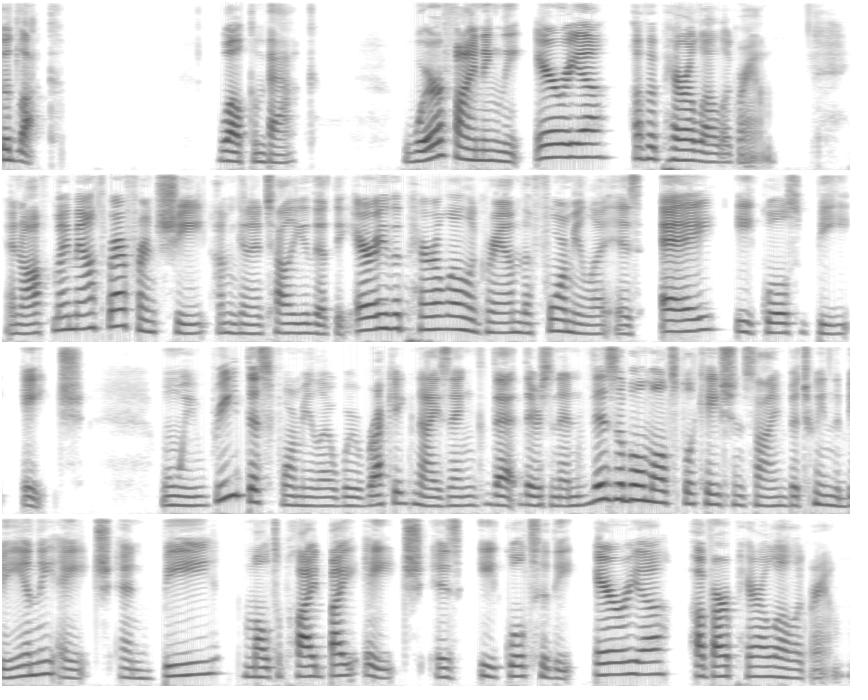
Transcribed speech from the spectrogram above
Good luck. Welcome back. We're finding the area of a parallelogram. And off my math reference sheet, I'm going to tell you that the area of a parallelogram, the formula is A equals BH. When we read this formula, we're recognizing that there's an invisible multiplication sign between the b and the h, and b multiplied by h is equal to the area of our parallelogram.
